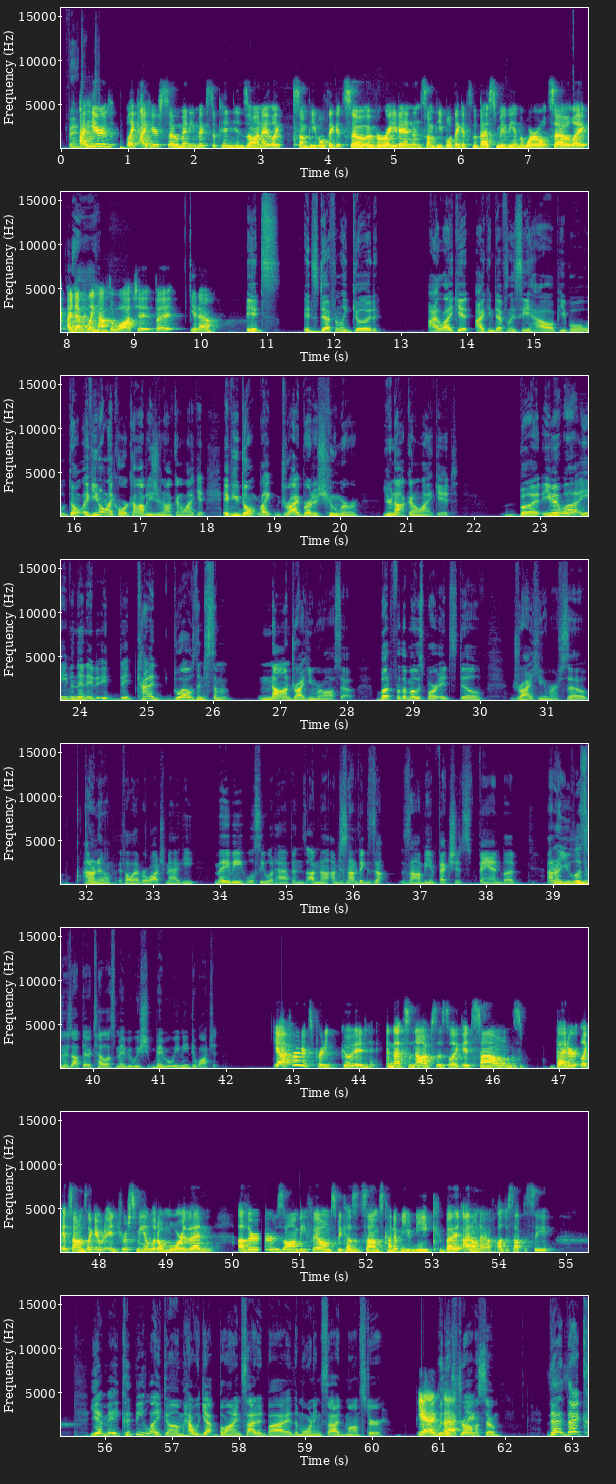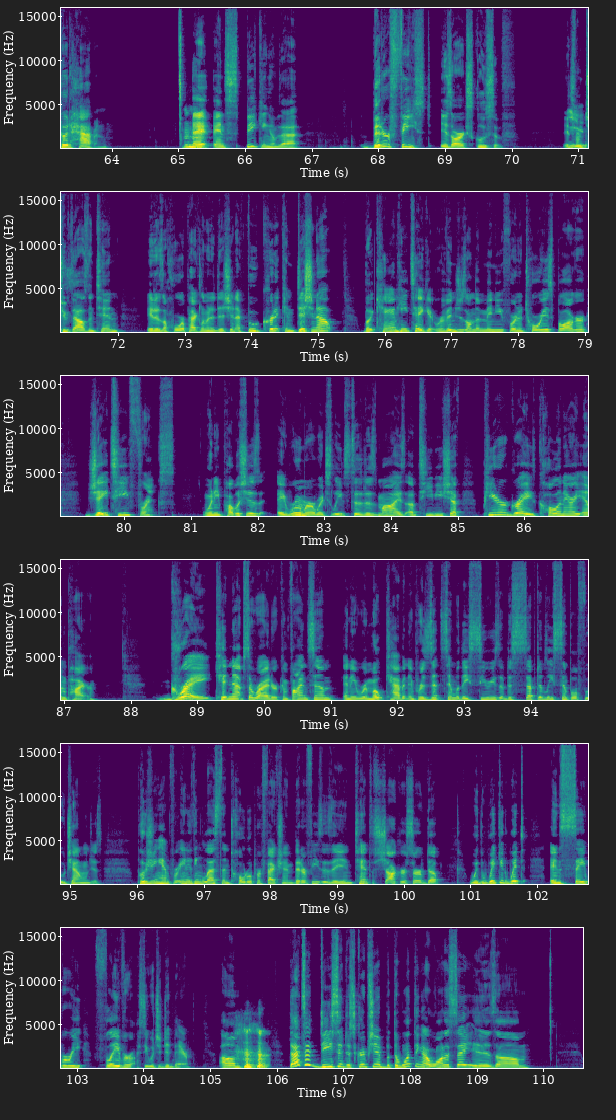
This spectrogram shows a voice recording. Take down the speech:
Fantastic. I hear like I hear so many mixed opinions on it. Like some people think it's so overrated, and some people think it's the best movie in the world. So like I definitely have to watch it, but you know, it's it's definitely good. I like it. I can definitely see how people don't. If you don't like horror comedies, you're not gonna like it. If you don't like dry British humor, you're not gonna like it. But even well, even then, it it, it kind of dwells into some non-dry humor also. But for the most part, it's still dry humor. So I don't know if I'll ever watch Maggie. Maybe we'll see what happens. I'm not. I'm just not a big zo- zombie infectious fan. But I don't know. You mm-hmm. listeners out there, tell us. Maybe we should. Maybe we need to watch it. Yeah, I've heard it's pretty good. And that synopsis, like it sounds better. Like it sounds like it would interest me a little more than other zombie films because it sounds kind of unique. But I don't know. I'll just have to see. Yeah, it could be like um how we got blindsided by the Morningside Monster Yeah, exactly. with this drama. So that that could happen. Mhm. A- and speaking of that, Bitter Feast is our exclusive. It's from 2010. It is a horror pack limited edition. A food critic can dish out, but can he take it? Revenge is on the menu for a notorious blogger J.T. Franks when he publishes a rumor which leads to the demise of TV chef Peter Gray's culinary empire. Gray kidnaps the writer, confines him in a remote cabin, and presents him with a series of deceptively simple food challenges, pushing him for anything less than total perfection. Bitter Feast is an intense shocker served up with wicked wit and savory flavor. I see what you did there. Um, that's a decent description, but the one thing I want to say is um,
